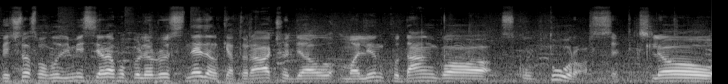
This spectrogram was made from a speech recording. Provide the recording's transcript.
Bet šitas paplūdimys yra populiarus ne dėl keturačio, dėl Malin Kudango skulptūros. Tiksliau,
